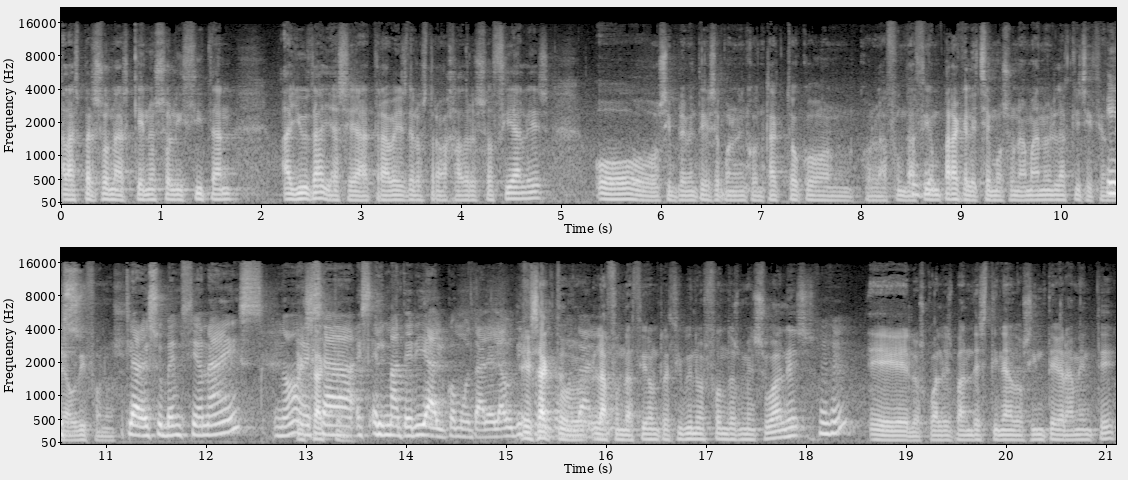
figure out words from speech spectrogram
a las personas que nos solicitan ayuda, ya sea a través de los trabajadores sociales o simplemente que se ponen en contacto con, con la fundación para que le echemos una mano en la adquisición de audífonos. Claro, y subvencionáis ¿no? Esa, es el material como tal, el audífono. Exacto, la fundación recibe unos fondos mensuales, eh, los cuales van destinados íntegramente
